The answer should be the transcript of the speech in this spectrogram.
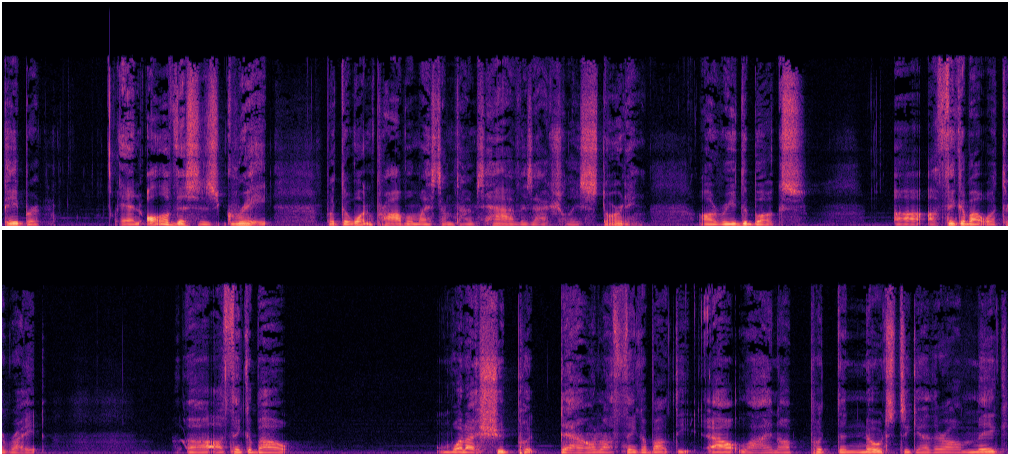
paper. And all of this is great, but the one problem I sometimes have is actually starting. I'll read the books, uh, I'll think about what to write, uh, I'll think about what I should put down, I'll think about the outline, I'll put the notes together, I'll make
